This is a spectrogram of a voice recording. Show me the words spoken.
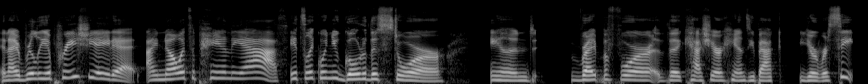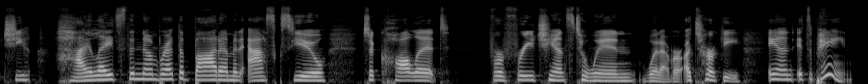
And I really appreciate it. I know it's a pain in the ass. It's like when you go to the store and right before the cashier hands you back your receipt, she highlights the number at the bottom and asks you to call it for a free chance to win whatever, a turkey. And it's a pain.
